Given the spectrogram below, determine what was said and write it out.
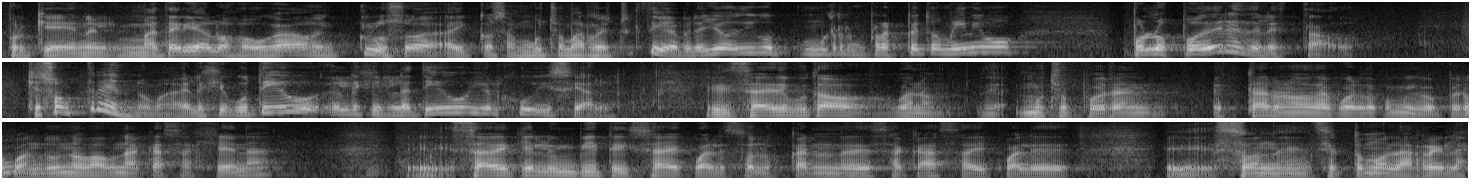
Porque en, materia de los abogados incluso hay cosas mucho más restrictivas, pero yo digo un respeto mínimo por los poderes del Estado, que son tres nomás, el Ejecutivo, el Legislativo y el Judicial. Y sabe, diputado, bueno, muchos podrán estar o no de acuerdo conmigo, pero cuando uno va a una casa ajena, eh, sabe quién lo invita y sabe cuáles son los cánones de esa casa y cuáles eh, son, en cierto modo, las reglas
